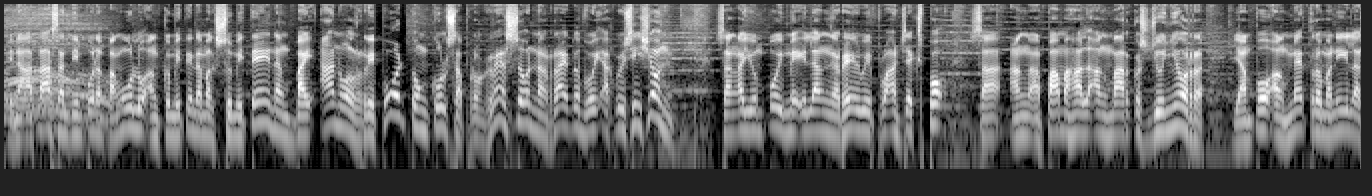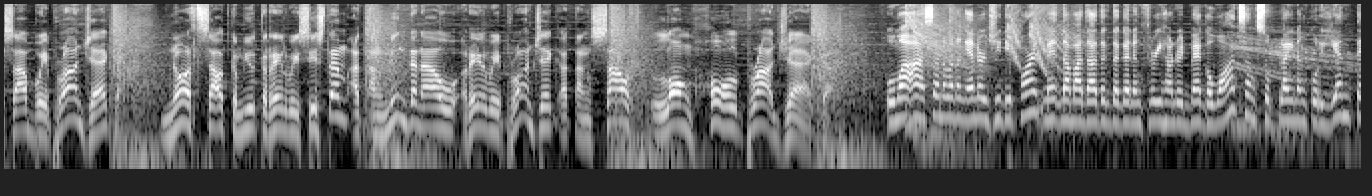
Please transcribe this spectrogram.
Inaatasan din po ng Pangulo ang komite na magsumite ng biannual report tungkol sa progreso ng right-of-way acquisition. Sa ngayon po may ilang railway projects po sa ang pamahalaang Marcos Jr. Yan po ang Metro Manila Subway Project, North-South Commuter Railway System at ang Mindanao Railway Project at ang South Long Haul Project. Umaasa naman ng Energy Department na madadagdagan ng 300 megawatts ang supply ng kuryente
